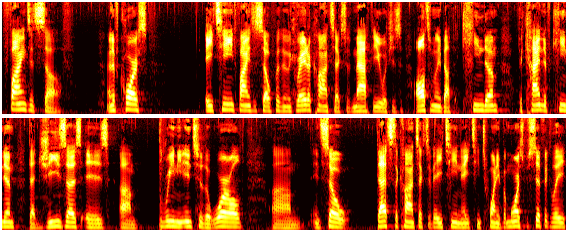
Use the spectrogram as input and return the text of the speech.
finds itself. And of course, 18 finds itself within the greater context of Matthew, which is ultimately about the kingdom, the kind of kingdom that Jesus is um, bringing into the world. Um, and so that's the context of 18 and 1820. But more specifically,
